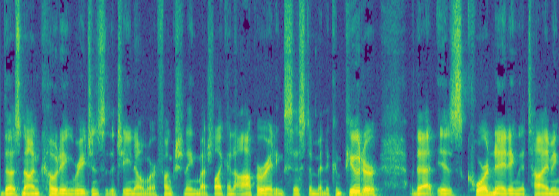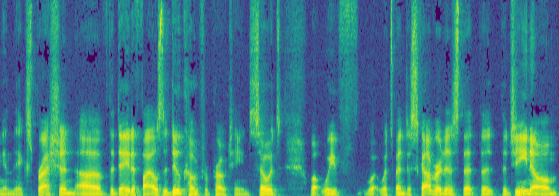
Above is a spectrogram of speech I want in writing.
those non-coding regions of the genome are functioning much like an operating system in a computer that is coordinating the timing and the expression of the data files that do code for proteins. So it's what we've what, has been discovered is that the the genome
